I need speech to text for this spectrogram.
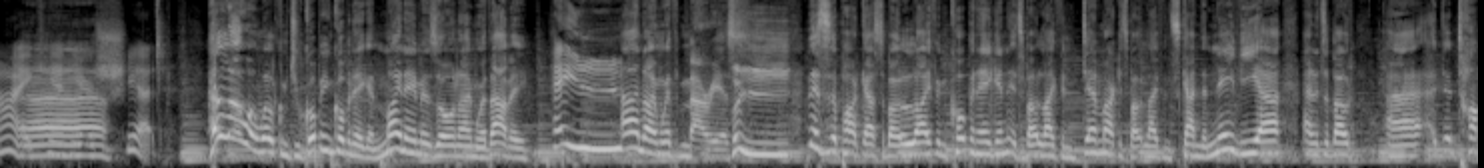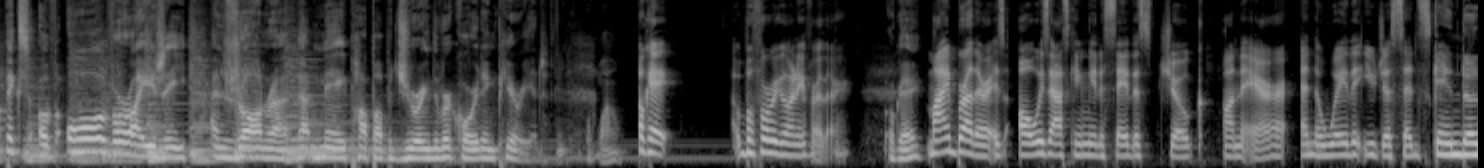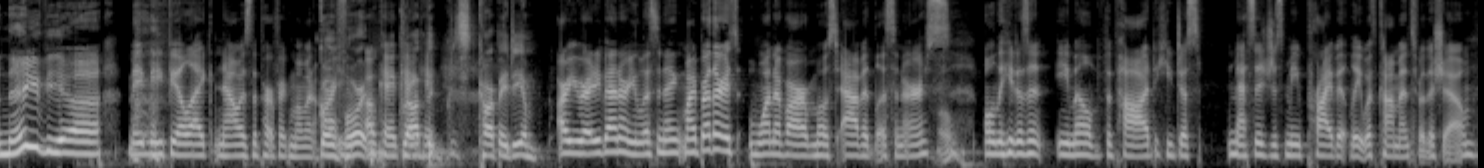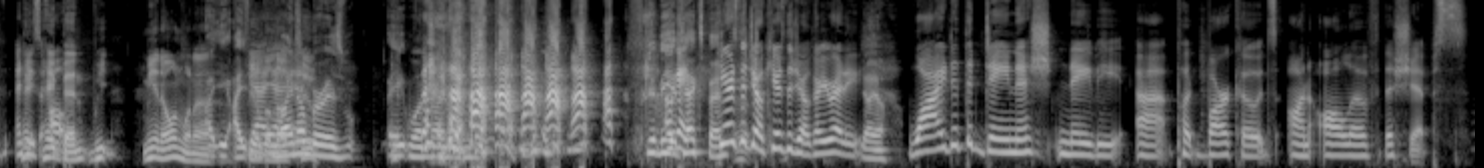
I can't hear shit. Hello and welcome to Coping in Copenhagen. My name is Owen. I'm with Abby. Hey! And I'm with Marius. This is a podcast about life in Copenhagen. It's about life in Denmark. It's about life in Scandinavia. And it's about uh, the topics of all variety and genre that may pop up during the recording period. Wow. Okay, before we go any further, Okay? my brother is always asking me to say this joke on the air, and the way that you just said Scandinavia made me feel like now is the perfect moment. Go Are you- for it. Okay, okay, Grab okay. the Carpe Diem. Are you ready, Ben? Are you listening? My brother is one of our most avid listeners. Oh. Only he doesn't email the pod. He just messages me privately with comments for the show. And Hey, he's hey all, Ben, we, me and Owen want to. I, feel Yeah, the yeah, my love number is 8191. Give me a Okay, text, Ben. here's the joke. Here's the joke. Are you ready? Yeah, yeah. Why did the Danish Navy uh, put barcodes on all of the ships?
